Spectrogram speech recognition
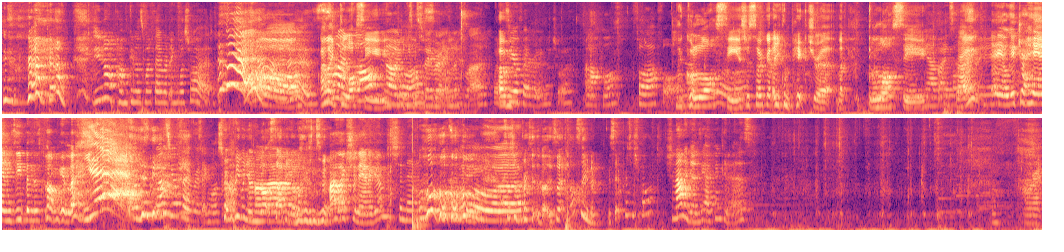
Do you know pumpkin is my favorite English word? Aw. It is. I like glossy. No, Glossy. his favourite English word. What is Um, your favorite English word? Falafel. Falafel. Like glossy. It's just so good. You can picture it like glossy. Yeah, that is Right? Hey, you'll get your hands deep in this pumpkin like Yeah. What's your favorite English word? Probably when you're not stabbing your knife into it. I like shenanigans. Shenanigans. Such a British. Is it? That's even. A, is it a British word? Shenanigans, yeah, I think it is. Alright.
